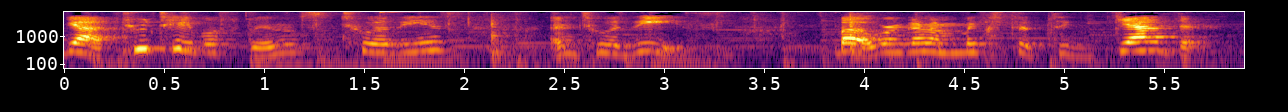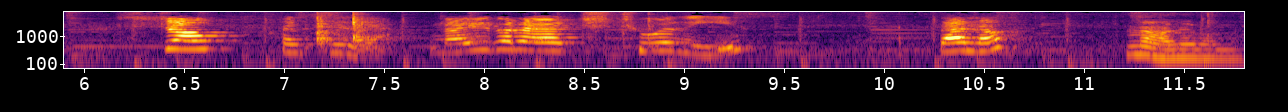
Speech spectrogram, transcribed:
Yeah, two tablespoons, two of these, and two of these. But we're gonna mix it together. So let's do that. Now you're gonna add two of these. Is that enough? No, le vamos.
